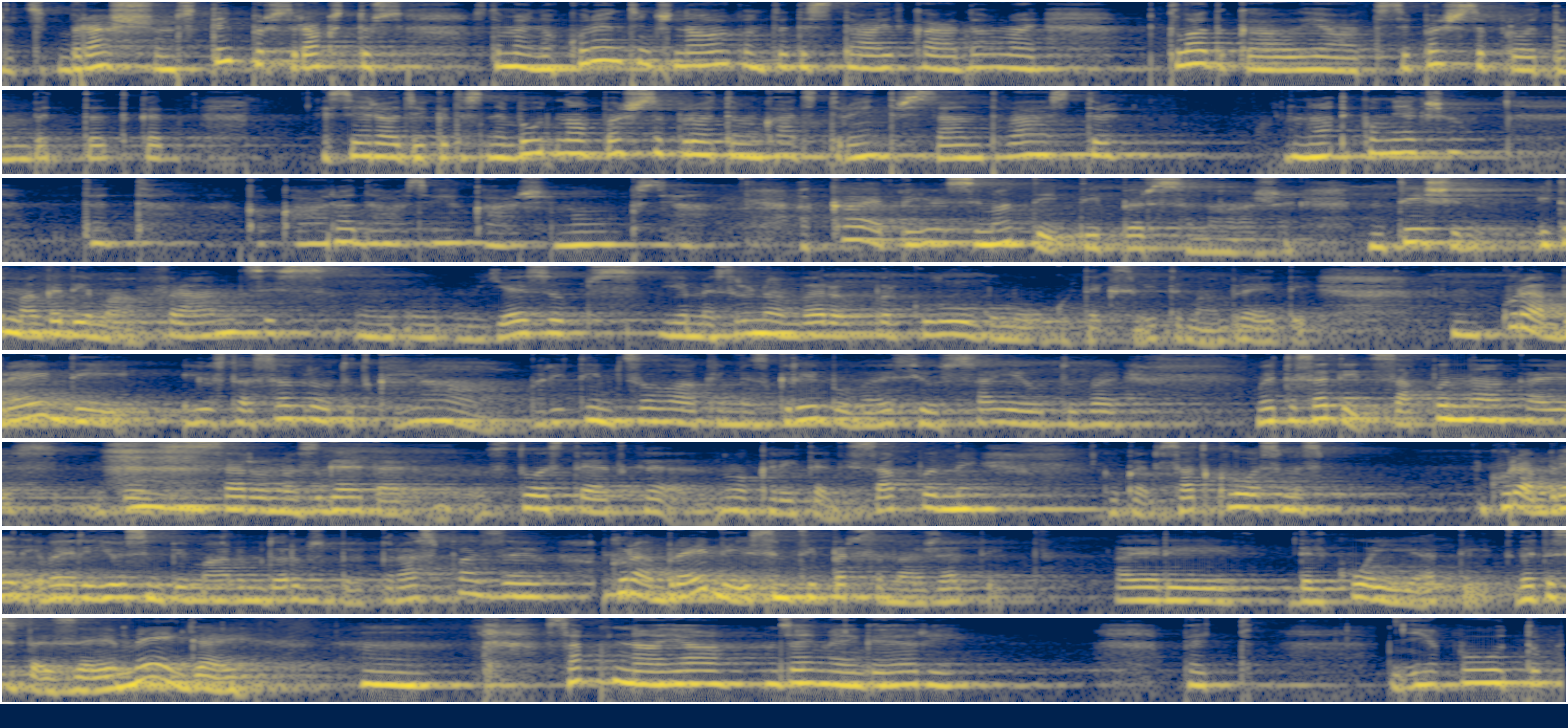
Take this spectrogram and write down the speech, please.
tāds brašs un stiprs raksturs. Es domāju, no kurienes viņš nāk, tad es tā domāju, Latgāli, jā, tas ir pašsaprotami, bet tad, kad es ieraudzīju, ka tas nebūtu nav pašsaprotami, kāds tur ir interesanti vēsture un notikumi iekšā, tad kā radās vienkārši mūks, jā. A kā ir bijusi attīstīta personāža? Nu, tieši itamā gadījumā Francis un, un, un Jēzus, ja mēs runājam vairāk par klūgu mūgu, teiksim, itamā brīdī. Kurā brīdī jūs tā saprotat, ka jā, par tiem cilvēkiem es gribu, vai es jūs sajūtu, vai, vai tas attīstās sapnā, kā jūs sarunas gaitā stostījāt, ka nokarīt tādi sapni, kaut kādas atklosmes. Kurā brīdī, vai arī jums, piemēram, darbs bija par aspazēju, kurā brīdī jums ir personāži attīt? Vai arī dēļ ko attīt? Vai tas ir tā zemīgai? Hmm. Sapnā, jā, zemīgai arī. Bet, ja būtu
